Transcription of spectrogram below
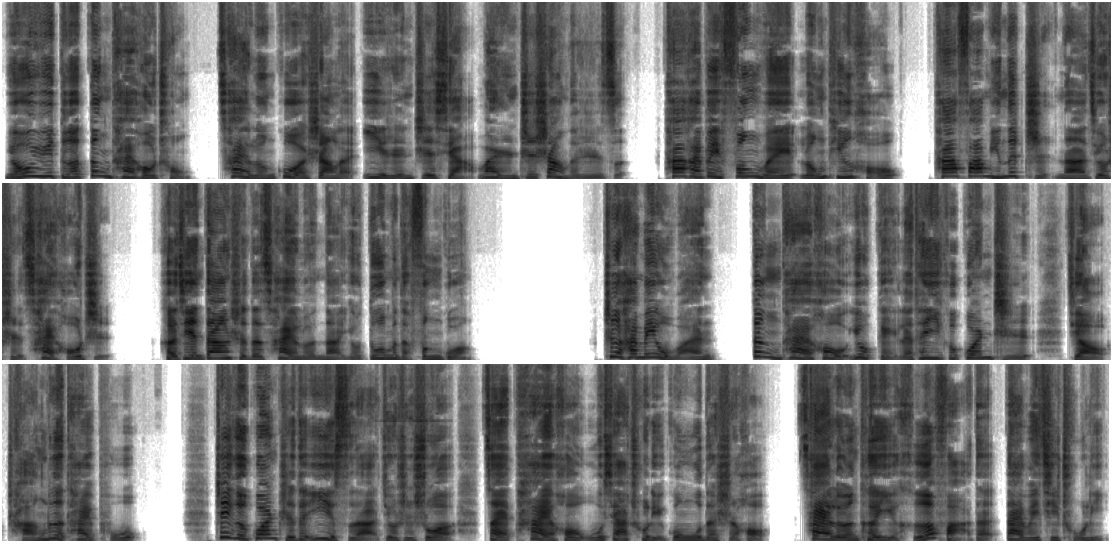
由于得邓太后宠，蔡伦过上了一人之下、万人之上的日子。他还被封为龙庭侯。他发明的纸呢，就是蔡侯纸，可见当时的蔡伦呢有多么的风光。这还没有完，邓太后又给了他一个官职，叫长乐太仆。这个官职的意思啊，就是说，在太后无暇处理公务的时候，蔡伦可以合法的代为其处理。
